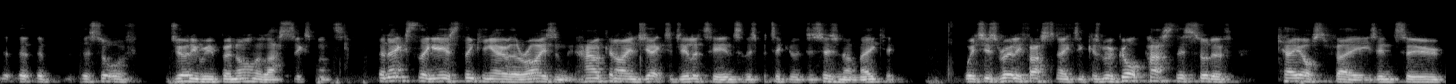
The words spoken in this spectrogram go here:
the, the the sort of journey we've been on the last six months. The next thing is thinking over the horizon. How can I inject agility into this particular decision I'm making? Which is really fascinating because we've got past this sort of chaos phase into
